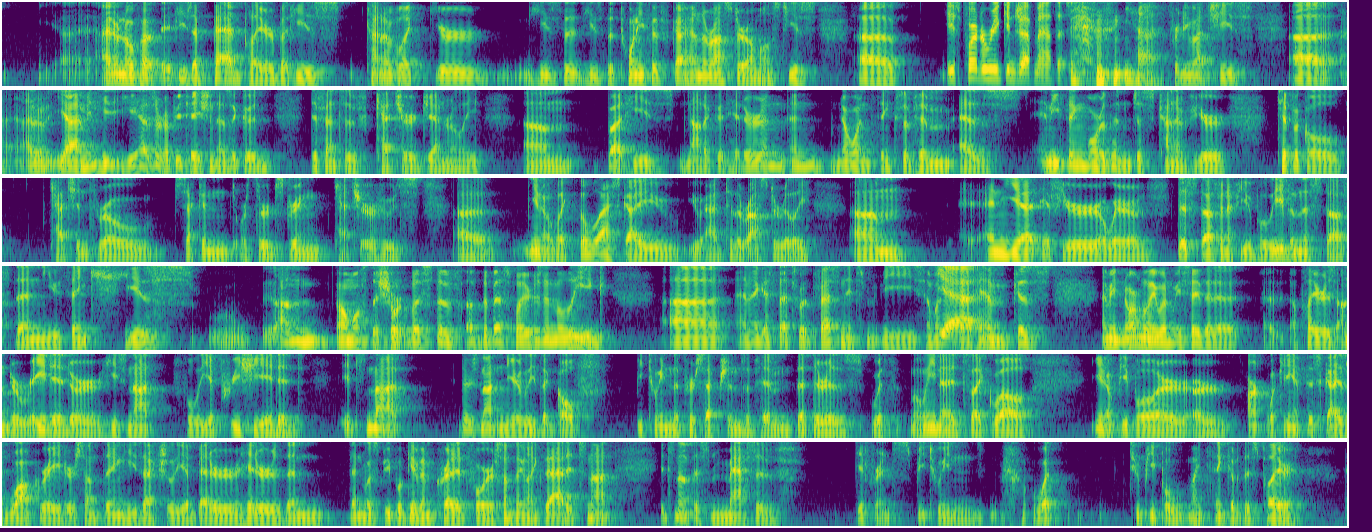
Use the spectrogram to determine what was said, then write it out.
I don't know if a, if he's a bad player, but he's kind of like your he's the he's the 25th guy on the roster almost. He's uh, he's Puerto Rican Jeff Mathis. yeah, pretty much. He's uh, I don't yeah. I mean he he has a reputation as a good defensive catcher generally. Um, but he's not a good hitter, and, and no one thinks of him as anything more than just kind of your typical catch and throw second or third string catcher who's, uh, you know, like the last guy you, you add to the roster, really. Um, and yet, if you're aware of this stuff and if you believe in this stuff, then you think he is on almost the short list of, of the best players in the league. Uh, and I guess that's what fascinates me so much yeah. about him. Because, I mean, normally when we say that a, a player is underrated or he's not fully appreciated, it's not, there's not nearly the gulf between the perceptions of him that there is with Molina. It's like, well, you know, people are, are aren't looking at this guy's walk rate or something. He's actually a better hitter than than most people give him credit for, or something like that. It's not it's not this massive difference between what two people might think of this player.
